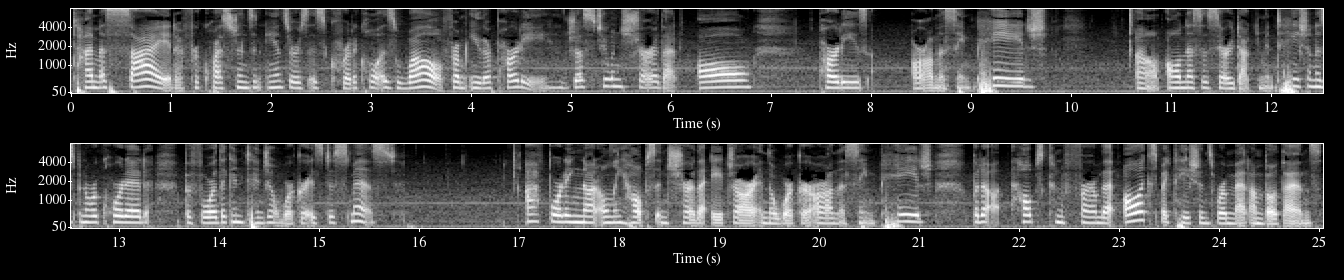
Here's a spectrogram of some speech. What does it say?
Time aside for questions and answers is critical as well from either party, just to ensure that all parties are on the same page. Uh, all necessary documentation has been recorded before the contingent worker is dismissed. Offboarding not only helps ensure that HR and the worker are on the same page, but it helps confirm that all expectations were met on both ends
